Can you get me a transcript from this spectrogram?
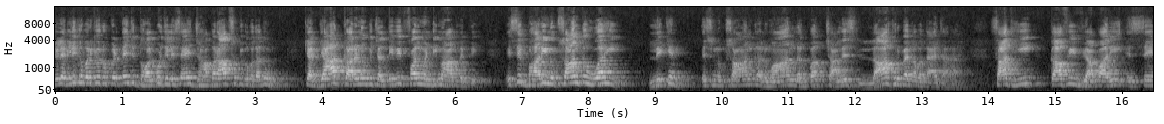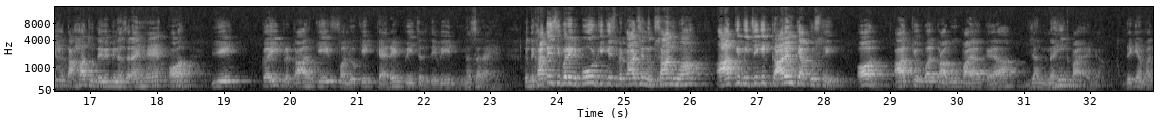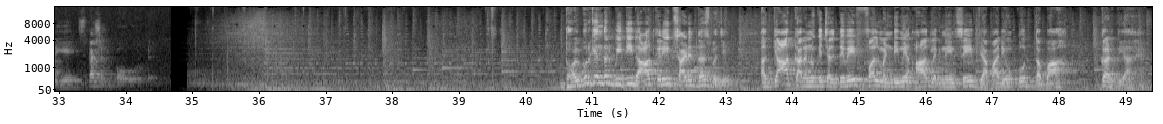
चलिए अगली खबर की ओर रुक करते हैं जो धौलपुर ज़िले से है, जहाँ पर आप सभी को बता दूँ कि अज्ञात कारणों के चलते हुए फल मंडी में आग लग गई। इससे भारी नुकसान तो हुआ ही, लेकिन इस नुकसान का अनुमान लगभग 40 लाख रुपए का बताया जा रहा है। साथ ही काफ़ी व्यापारी इससे हताहत होते हुए भी नज़र आए हैं और ये कई प्रकार के फलों के कैरेट भी चलते हुए नज़र आए हैं। तो दिखाते इसी पर रिपोर्ट की किस प्रकार से नुकसान हुआ, आग के पीछे के कारण क्या कुछ थे और आग के ऊपर काबू पाया गया या नहीं पाया गया, देखिए हमारी ये स्पेशल रिपोर्ट धौलपुर के अंदर बीती रात करीब साढ़े दस बजे, अज्ञात कारणों के चलते हुए फल मंडी में आग लगने से व्यापारियों को तबाह कर दिया है।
